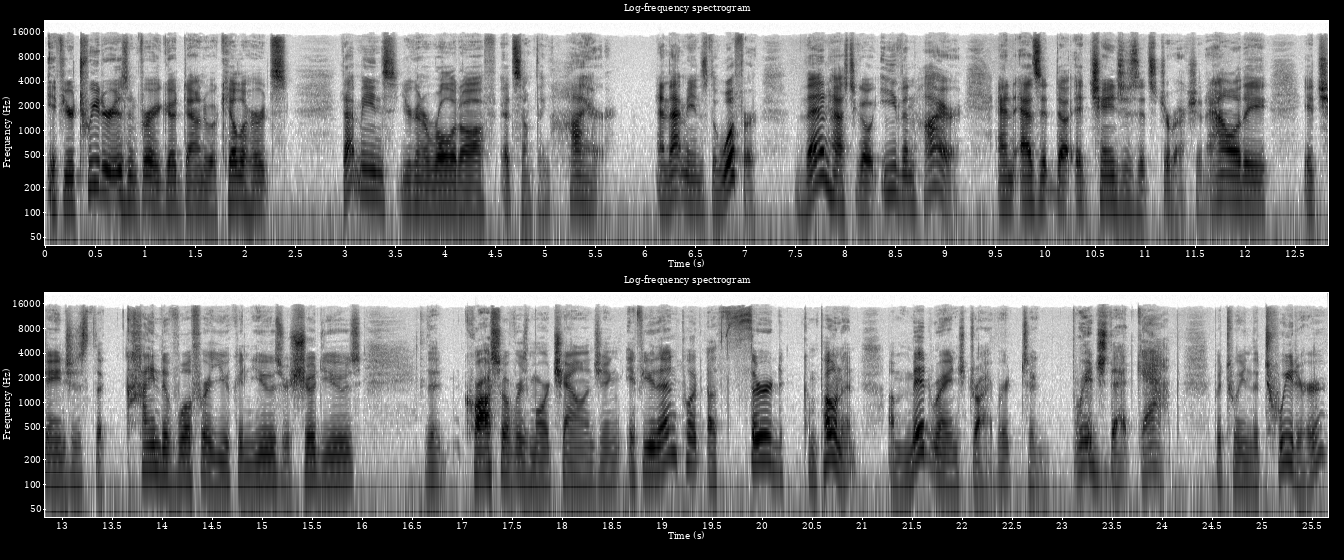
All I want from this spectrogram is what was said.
if your tweeter isn't very good down to a kilohertz, that means you're going to roll it off at something higher. And that means the woofer then has to go even higher. And as it, do, it changes its directionality, it changes the kind of woofer you can use or should use. The crossover is more challenging. If you then put a third component, a mid range driver, to bridge that gap between the tweeter,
